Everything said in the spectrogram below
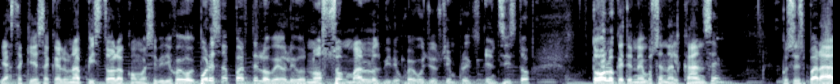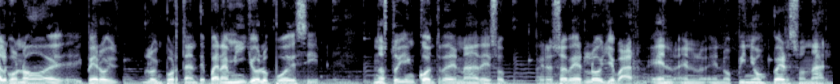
y hasta quiere sacarle una pistola como ese videojuego. Y por esa parte lo veo, le digo, no son malos los videojuegos, yo siempre insisto, todo lo que tenemos en alcance pues es para algo, ¿no? Eh, pero lo importante para mí, yo lo puedo decir, no estoy en contra de nada de eso, pero es saberlo llevar en, opinión personal.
